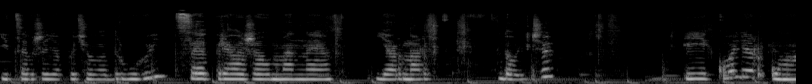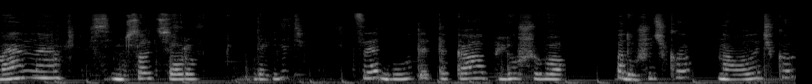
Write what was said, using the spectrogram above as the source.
і це вже я почала другий. Це пряжа у мене Ярнар Дольче. І колір у мене 749. Це буде така плюшева подушечка, наволочка.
